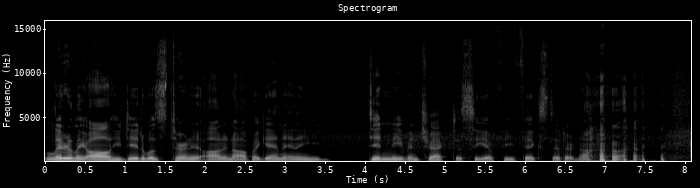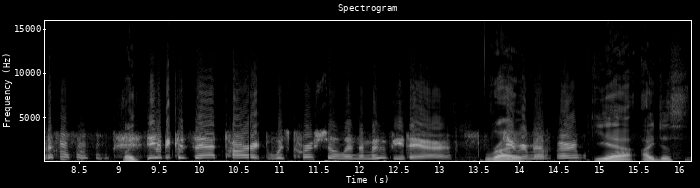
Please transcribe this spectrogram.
literally all he did was turn it on and off again, and he didn't even check to see if he fixed it or not. like yeah, because that part was crucial in the movie there. right. Do you remember? Yeah, I just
